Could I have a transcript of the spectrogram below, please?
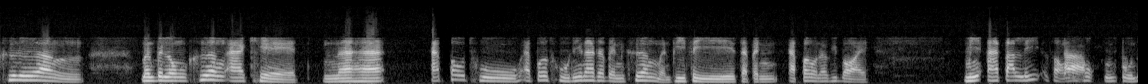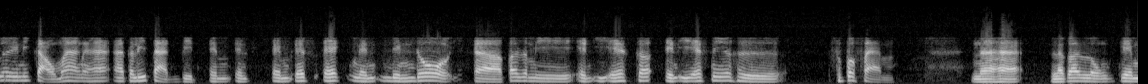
เครื่อง มันเป็นลงเครื่องอาร์เคดนะฮะ Apple II Apple II นี่น่าจะเป็นเครื่องเหมือน PC แต่เป็น Apple นะพี่บอย มีอาตาลิ2600ด้วยนี่เก่ามากนะฮะอาตาลิ8บิต M MSX Nintendo เอ่อก็จะมี NES ก็ NES นี่ก็คือ Super Fam นะฮะ แล้วก็ลงเกม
